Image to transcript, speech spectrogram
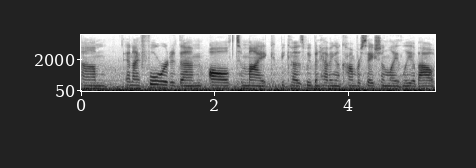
Um, and I forwarded them all to Mike because we've been having a conversation lately about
